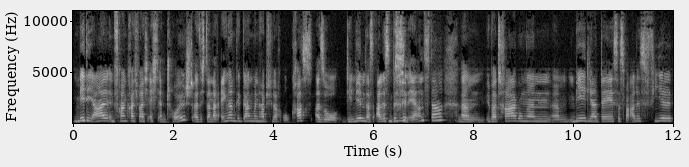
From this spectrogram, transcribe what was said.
medial in Frankreich war ich echt enttäuscht. Als ich dann nach England gegangen bin, habe ich gedacht, oh krass, also die nehmen das alles ein bisschen ernster. Mhm. Ähm, Übertragungen, ähm, Media Days, das war alles viel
